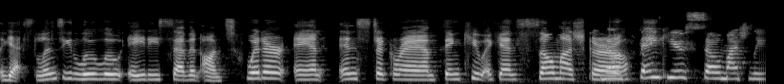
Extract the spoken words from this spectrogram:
yes, Lindsay Lulu 87 on Twitter and Instagram. Thank you again so much, girl. no, thank you so much, Lee.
